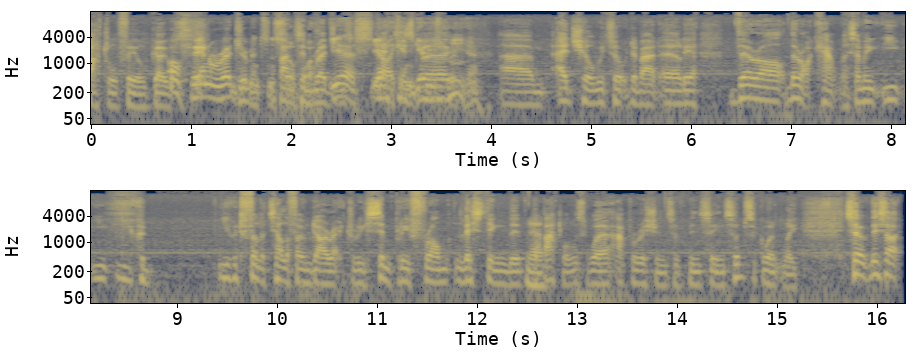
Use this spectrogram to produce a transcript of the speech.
battlefield ghosts. Oh, phantom regiments and so forth. regiments. Yes, yeah, like in Gettysburg, Gettysburg, um, Edgehill we talked about earlier. There are there are countless. I mean, you, you, you could you could fill a telephone directory simply from listing the, Yeah. the battles where apparitions have been seen subsequently. So this uh,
